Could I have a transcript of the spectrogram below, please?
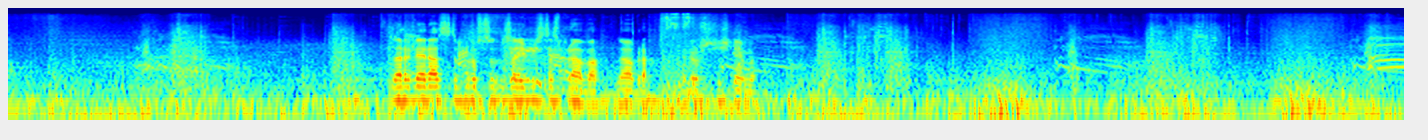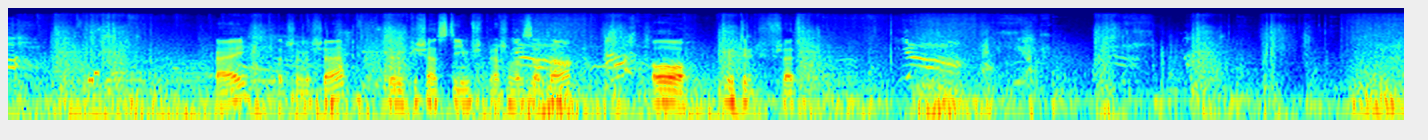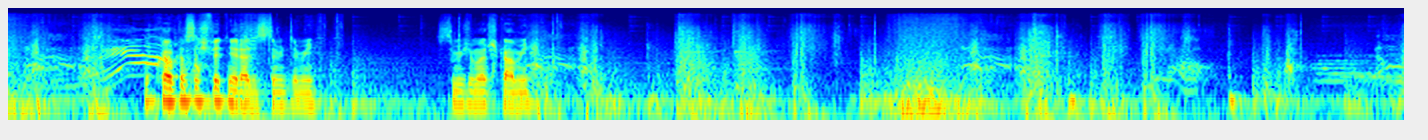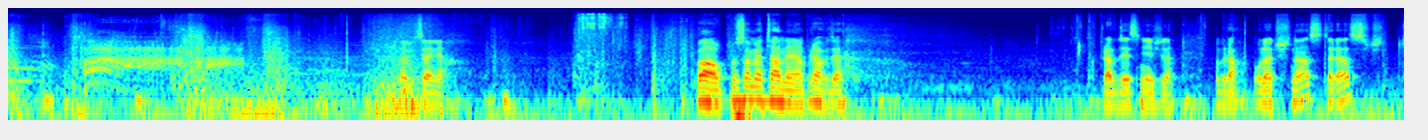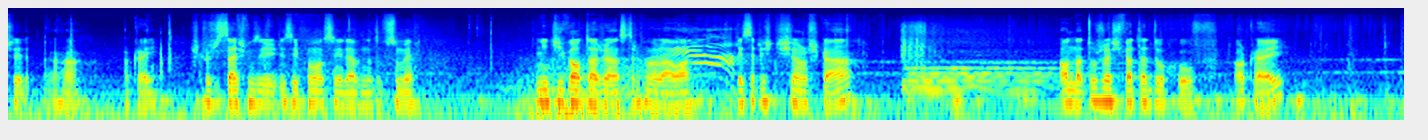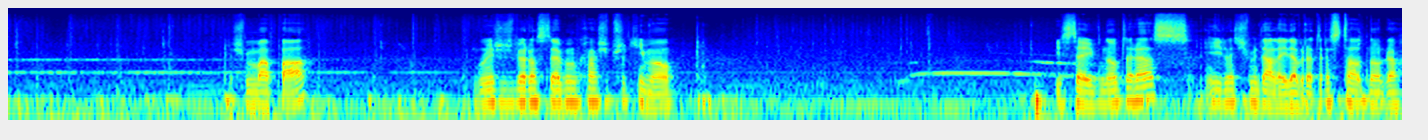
Za regenerację to po prostu zajebista sprawa. Dobra, już ściśniemy. Okej, okay, zaczymy się. To mi pisze na Steam, przepraszam was za to. O, krytyk wszedł. Pchałka sobie świetnie radzi z tymi tymi z tymi ziomeczkami. Do widzenia. Wow, pozamiatane, naprawdę. Naprawdę jest nieźle. Dobra, ulecz nas teraz, czy... czy aha, okej. Okay. Korzystaliśmy z jej, z jej pomocy niedawno, to w sumie... Nie dziwota, że nas trochę olała. Jest jakaś książka. O naturze świata duchów. Okej. Okay. Jakaś mapa. Ogólnie rzecz biorąc, to ja bym chyba się przekimał. I save no teraz. I lecimy dalej. Dobra, teraz ta odnoga.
